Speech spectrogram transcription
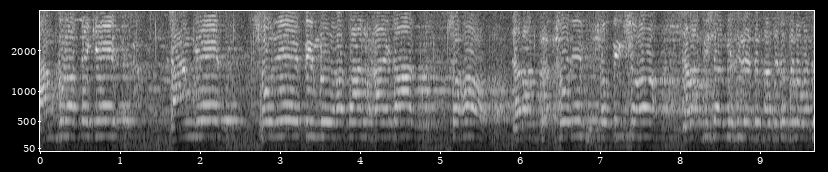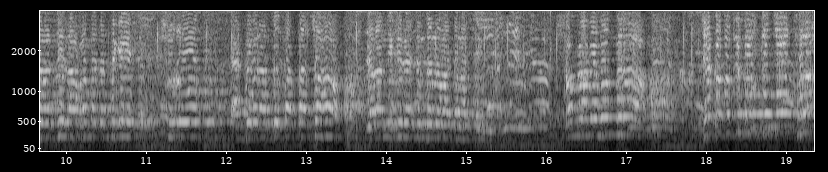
রামপুরা থেকে জাহাঙ্গীর, শরীফ, ইমরুল হাসান, হায়দার সহ যারা শরীফ, শফিক সহ যারা বিশাল মিছিল আছে তাদেরকে ধন্যবাদ জানাচ্ছি। লালবাজার থেকে শুরু এক আব্দুল সত্তার সহ যারা মিছিল আছেন ধন্যবাদ জানাচ্ছি। সংগ্রামী বন্ধুরা, যে কথাটি বলতে চেয়েছিলাম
